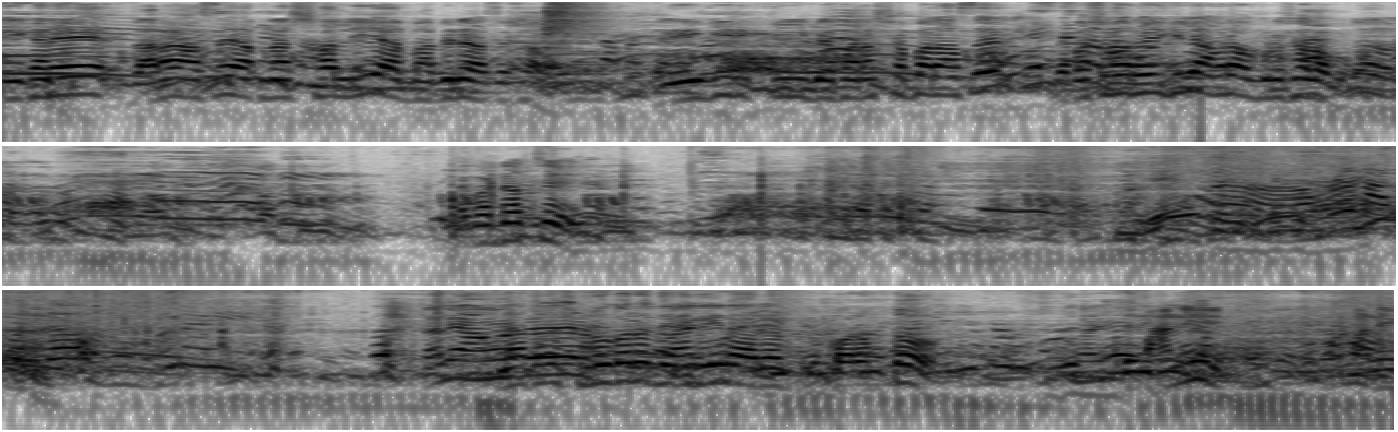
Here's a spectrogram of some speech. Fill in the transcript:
এইখানে যারা আছে আপনার শালি আর ভাবিরা আছে সব। এই কি কি ব্যাপার স্যাপার আছে? ব্যাপার স্যাপার হয়ে গেলে আমরা অগ্রসর হব। ব্যাপারটা হচ্ছে তাহলে আমাদের শুরু করো দেরি না এর গরম তো। পানি পানি।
